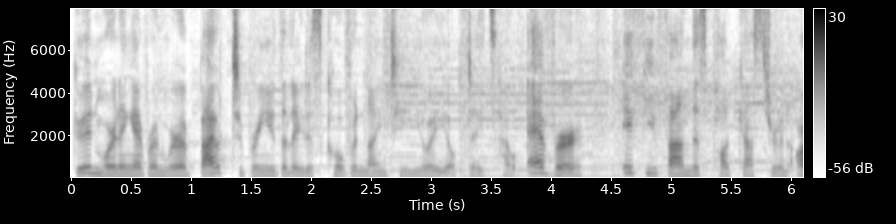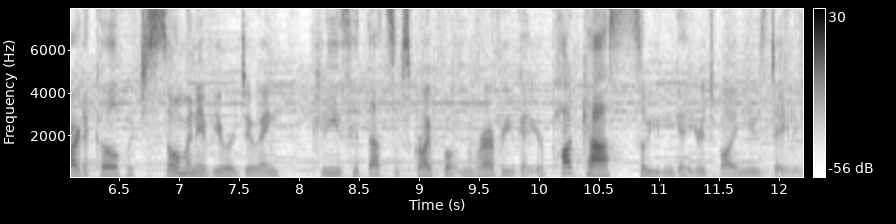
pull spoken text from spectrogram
Good morning, everyone. We're about to bring you the latest COVID 19 UAE updates. However, if you found this podcast through an article, which so many of you are doing, please hit that subscribe button wherever you get your podcasts so you can get your Dubai news daily.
